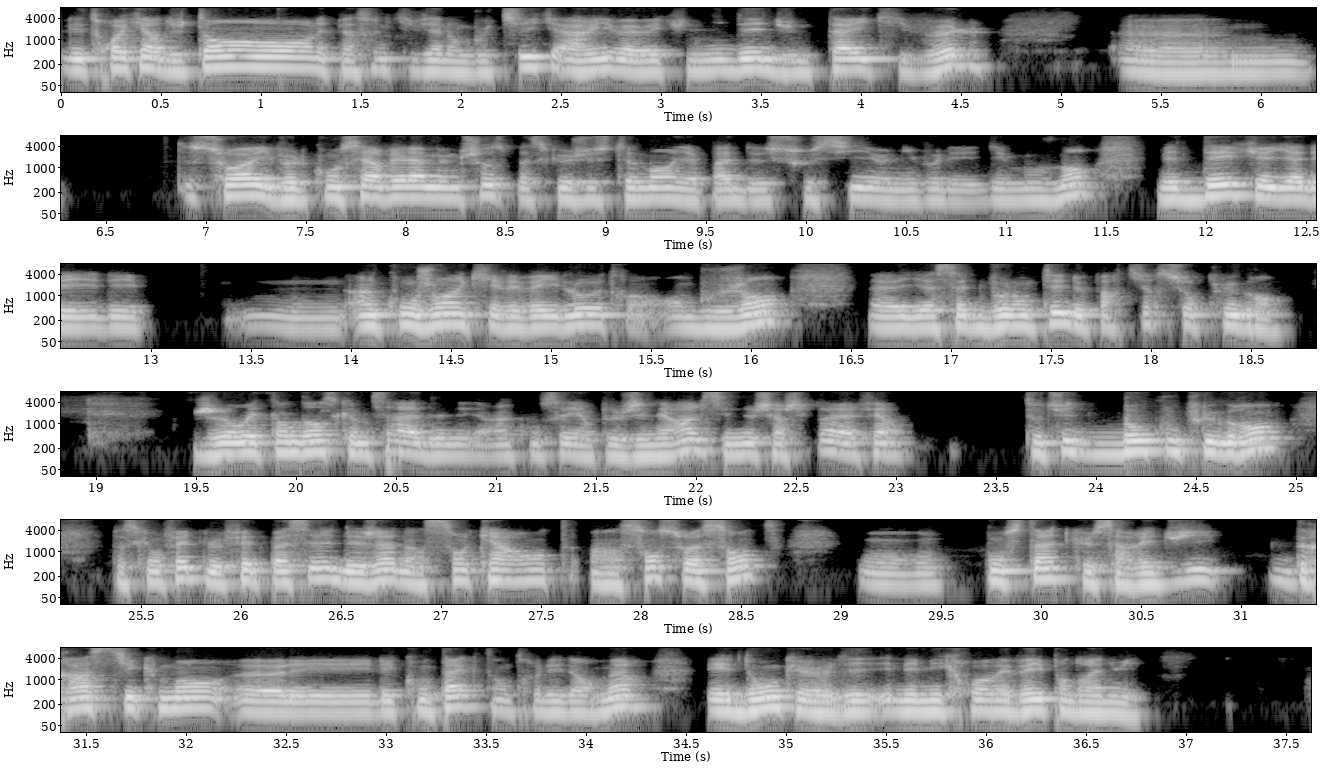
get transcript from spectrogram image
les trois quarts du temps, les personnes qui viennent en boutique arrivent avec une idée d'une taille qu'ils veulent. Euh, soit ils veulent conserver la même chose parce que justement il n'y a pas de souci au niveau des, mouvements, mais dès qu'il y a un conjoint qui réveille l'autre en, bougeant, euh, il y a cette volonté de partir sur plus grand. J'aurais tendance comme ça à donner un conseil un peu général, c'est ne cherchez pas à faire tout de suite beaucoup plus grand, parce qu'en fait, le fait de passer déjà d'un 140 à un 160, on constate que ça réduit drastiquement euh, les, contacts entre les dormeurs et donc euh, les, micro-réveils pendant la nuit.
